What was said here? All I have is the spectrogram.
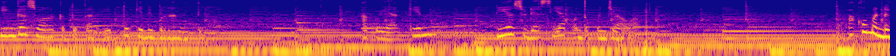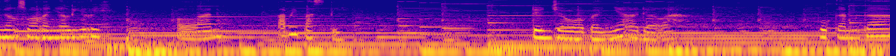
hingga suara ketukan itu kini berhenti. Aku yakin dia sudah siap untuk menjawab. Aku mendengar suaranya lirih, pelan, tapi pasti. Dan jawabannya adalah, bukankah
